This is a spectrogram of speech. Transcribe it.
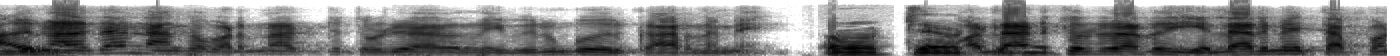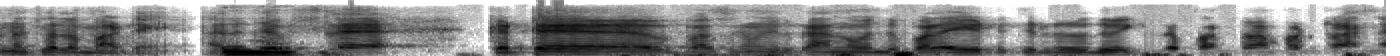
அதனாலதான் நாங்க வடநாட்டு தொழிலாளர்களை விரும்புவதற்கு காரணமே. வடநாட்டு தொழிலாளர்கள் எல்லாருமே தப்பான்னு சொல்ல மாட்டேன். அது சில கெட்ட பசங்க இருக்காங்க வந்து பழைய எடுத்து இருபது வைக்கிற பண்றான் பண்றாங்க.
